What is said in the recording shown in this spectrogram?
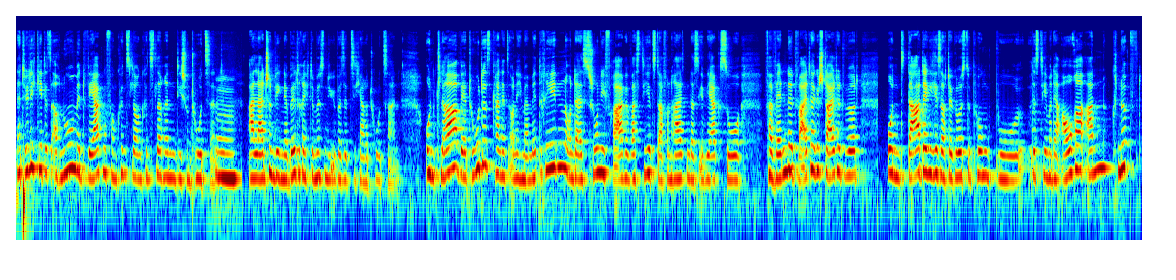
Natürlich geht es auch nur mit Werken von Künstlern und Künstlerinnen, die schon tot sind. Mhm. Allein schon wegen der Bildrechte müssen die über 70 Jahre tot sein. Und klar, wer tot ist, kann jetzt auch nicht mehr mitreden. Und da ist schon die Frage, was die jetzt davon halten, dass ihr Werk so verwendet, weitergestaltet wird. Und da denke ich, ist auch der größte Punkt, wo das Thema der Aura anknüpft.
